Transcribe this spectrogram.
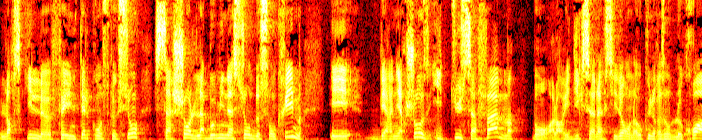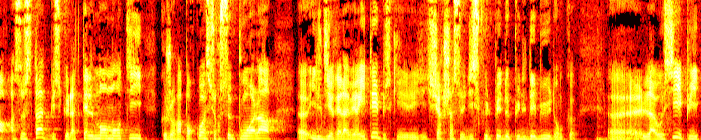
lorsqu'il fait une telle construction, sachant l'abomination de son crime. Et dernière chose, il tue sa femme. Bon, alors il dit que c'est un accident, on n'a aucune raison de le croire à ce stade, puisqu'il a tellement menti que je ne vois pas pourquoi sur ce point-là, euh, il dirait la vérité, puisqu'il cherche à se disculper depuis le début, donc euh, là aussi. Et puis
